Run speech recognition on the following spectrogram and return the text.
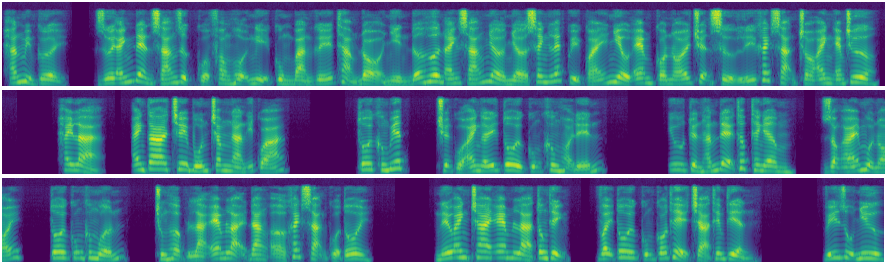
Hắn mỉm cười, dưới ánh đèn sáng rực của phòng hội nghị cùng bàn ghế thảm đỏ nhìn đỡ hơn ánh sáng nhờ nhờ xanh lét quỷ quái nhiều em có nói chuyện xử lý khách sạn cho anh em chưa? Hay là, anh ta chê 400 ngàn ít quá? Tôi không biết, chuyện của anh ấy tôi cũng không hỏi đến. Yêu tuyển hắn đệ thấp thanh âm, giọng ái muội nói, tôi cũng không muốn, trùng hợp là em lại đang ở khách sạn của tôi. Nếu anh trai em là Tông Thịnh, vậy tôi cũng có thể trả thêm tiền. Ví dụ như,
